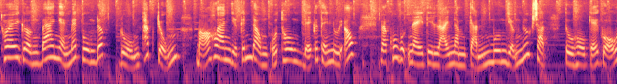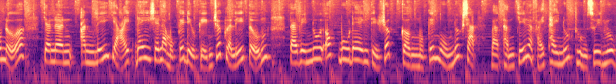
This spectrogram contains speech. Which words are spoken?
thuê gần 3.000 mét vuông đất ruộng thấp trũng, bỏ hoang giữa cánh đồng của thôn để có thể nuôi ốc và khu vực này thì lại nằm cạnh mương dẫn nước sạch từ hồ kẻ gỗ nữa cho nên anh lý giải đây sẽ là một cái điều kiện rất là lý tưởng tại vì nuôi ốc bu đen thì rất cần cần một cái nguồn nước sạch và thậm chí là phải thay nước thường xuyên luôn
